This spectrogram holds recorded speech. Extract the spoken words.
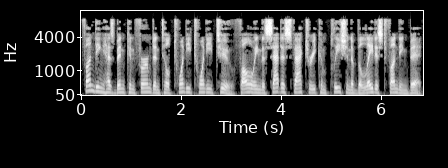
Funding has been confirmed until 2022 following the satisfactory completion of the latest funding bid.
